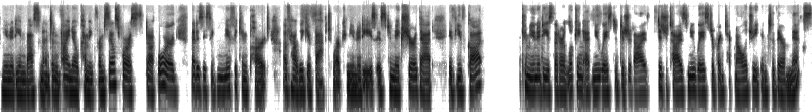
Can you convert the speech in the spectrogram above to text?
community investment. And I know coming from salesforce.org, that is a significant part of how we give back to our communities is to make sure that if you've got communities that are looking at new ways to digitize, digitize new ways to bring technology into their mix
